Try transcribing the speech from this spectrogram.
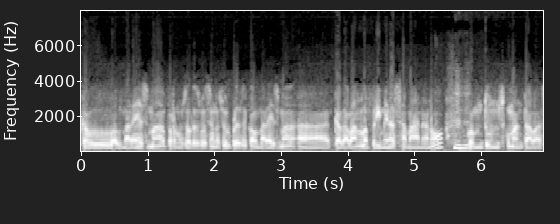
que el, el Maresme, per nosaltres va ser una sorpresa que el Maresme eh, quedava en la primera setmana, no? Uh -huh. Com tu ens comentaves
